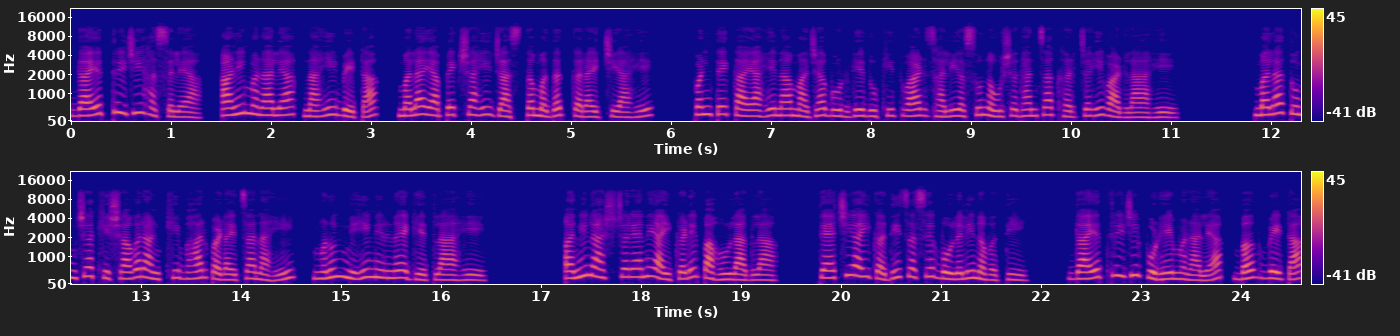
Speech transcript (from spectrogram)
गायत्रीजी हसल्या आणि म्हणाल्या नाही बेटा मला यापेक्षाही जास्त मदत करायची आहे. पण ते काय आहे ना माझ्या गुडघेदुखीत वाढ झाली असून औषधांचा खर्चही वाढला आहे. मला तुमच्या खिशावर आणखी भार पडायचा नाही म्हणून मीही निर्णय घेतला आहे. अनिल आश्चर्याने आईकडे पाहू लागला. त्याची आई कधीच असे बोलली नव्हती. गायत्रीजी पुढे म्हणाल्या बघ बेटा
